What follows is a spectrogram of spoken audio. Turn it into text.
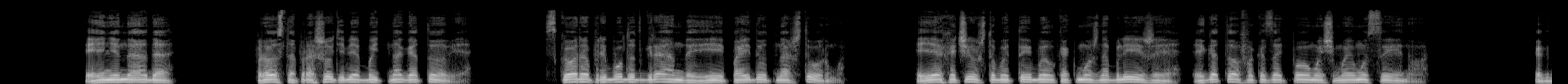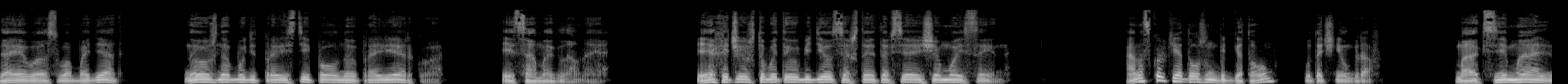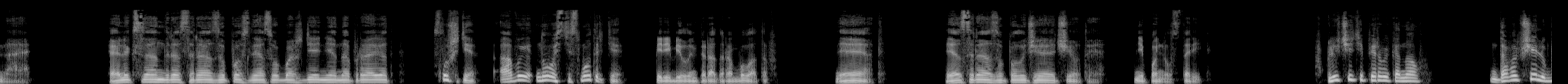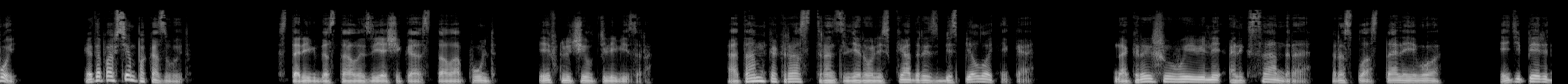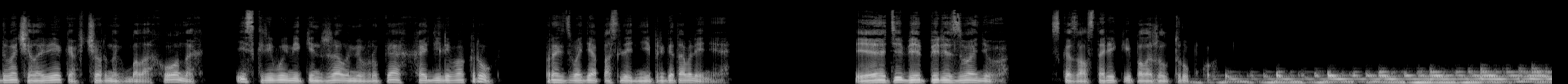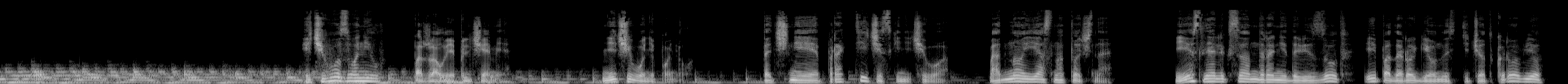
«И не надо. Просто прошу тебя быть наготове. Скоро прибудут гранды и пойдут на штурм. Я хочу, чтобы ты был как можно ближе и готов оказать помощь моему сыну. Когда его освободят, нужно будет провести полную проверку. И самое главное, я хочу, чтобы ты убедился, что это все еще мой сын». «А насколько я должен быть готовым?» — уточнил граф. «Максимально. Александра сразу после освобождения направят...» «Слушайте, а вы новости смотрите?» — перебил император Булатов. «Нет, я сразу получаю отчеты», — не понял старик. Включите Первый канал. Да вообще любой. Это по всем показывают». Старик достал из ящика стола пульт и включил телевизор. А там как раз транслировались кадры с беспилотника. На крышу вывели Александра, распластали его, и теперь два человека в черных балахонах и с кривыми кинжалами в руках ходили вокруг, производя последние приготовления. «Я тебе перезвоню», — сказал старик и положил трубку. «И чего звонил?» — пожал я плечами. Ничего не понял. Точнее, практически ничего. Одно ясно точно. Если Александра не довезут, и по дороге он истечет кровью,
